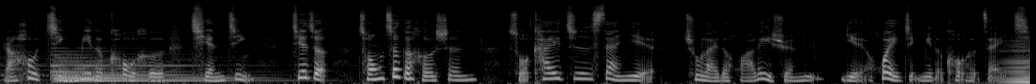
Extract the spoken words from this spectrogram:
然后紧密的扣合前进，接着从这个和声所开枝散叶。出来的华丽旋律也会紧密的扣合在一起。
